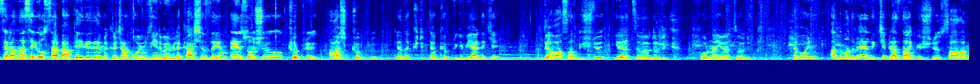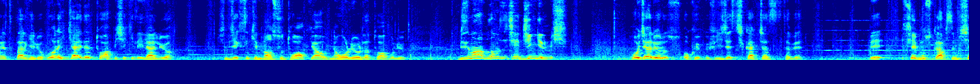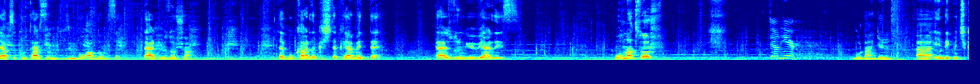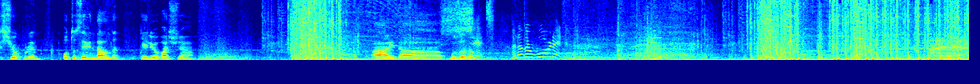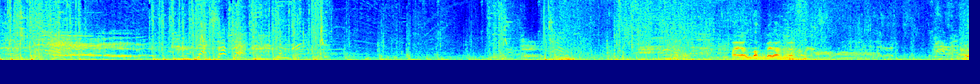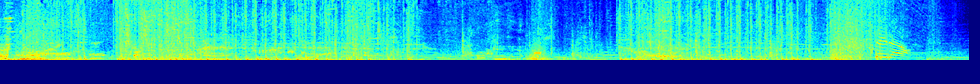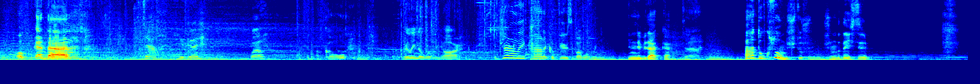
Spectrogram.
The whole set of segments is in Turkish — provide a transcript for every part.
Selamlar sevgili dostlar ben PDDM Kırcan. Oyunumuzun yeni bölümüyle karşınızdayım. En son şu köprü, ağaç köprü ya da kütükten köprü gibi yerdeki devasa güçlü yaratığı öldürdük. Korunan yaratığı öldürdük. Tabi oyun adım adım ilerledikçe biraz daha güçlü, sağlam yaratıklar geliyor. Bu ara hikayede tuhaf bir şekilde ilerliyor. Şimdi diyeceksin ki nasıl tuhaf ya ne oluyor da tuhaf oluyor. Bizim ablamız içine cin girmiş. Hoca arıyoruz. Okuyup üfleyeceğiz. Çıkartacağız tabi. Bir şey muska yapsın bir şey yapsın kurtarsın bizim bu ablamızı. Derdimiz o şu an. Tabi bu karda kışta kıyamette Erzurum gibi bir yerdeyiz. Bulmak zor. Buradan gelin. Aa, indik mi çıkış yok buranın. Otosevin de aldı. Geliyor başlıyor. Ayda buz adam. Shit! Hay Allah belanı versin. Stay down! O kadar. Down. You good? Well, I'm cold. Don't really know where we are. I'm generally kind of confused about what we're doing. Şimdi bir dakika. Aha 9 olmuş dur. Şunu da değiştirelim.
